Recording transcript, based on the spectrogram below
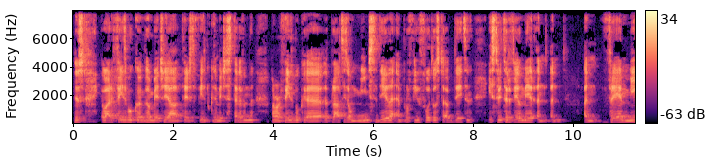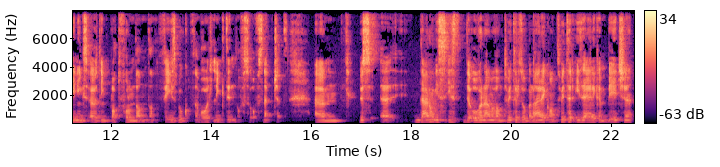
Dus waar Facebook zo'n beetje, ja, het eerste Facebook is een beetje stervende, maar waar Facebook uh, de plaats is om memes te delen en profielfoto's te updaten, is Twitter veel meer een, een, een vrije meningsuiting platform dan, dan Facebook of dan bijvoorbeeld LinkedIn of, zo, of Snapchat. Ehm, dus daarom is, is de overname van Twitter zo belangrijk, want Twitter is eigenlijk een beetje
